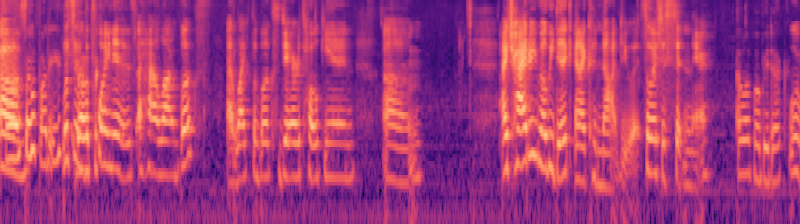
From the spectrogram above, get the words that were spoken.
oh, Um, that's so funny. listen, No, the point is, I had a lot of books. I liked the books. J.R. Tolkien. Um, I tried to read Moby Dick and I could not do it, so it's just sitting there. I love Moby Dick. W-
